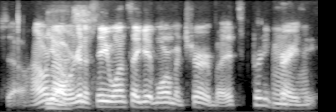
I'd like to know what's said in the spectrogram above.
So I don't know. We're gonna see once they get more mature, but it's pretty Mhm. crazy.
